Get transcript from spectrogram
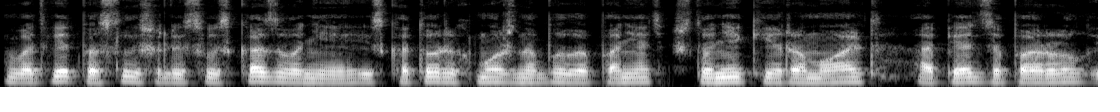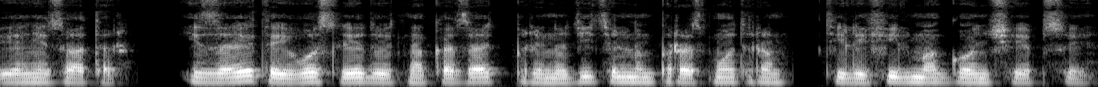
В ответ послышались высказывания, из которых можно было понять, что некий Рамуальд опять запорол ионизатор, и за это его следует наказать принудительным просмотром телефильма «Гончие псы».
